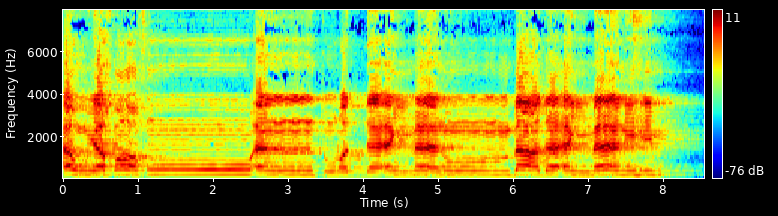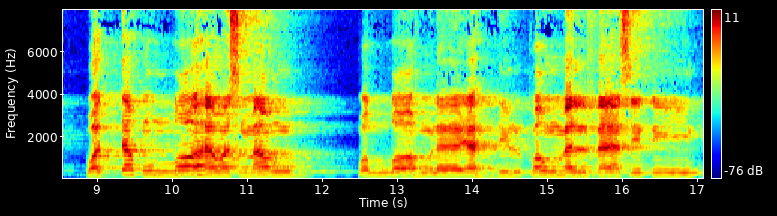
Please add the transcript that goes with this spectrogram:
أو يخافوا أن ترد أيمان بعد أيمانهم واتقوا الله واسمعوا والله لا يهدي القوم الفاسقين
